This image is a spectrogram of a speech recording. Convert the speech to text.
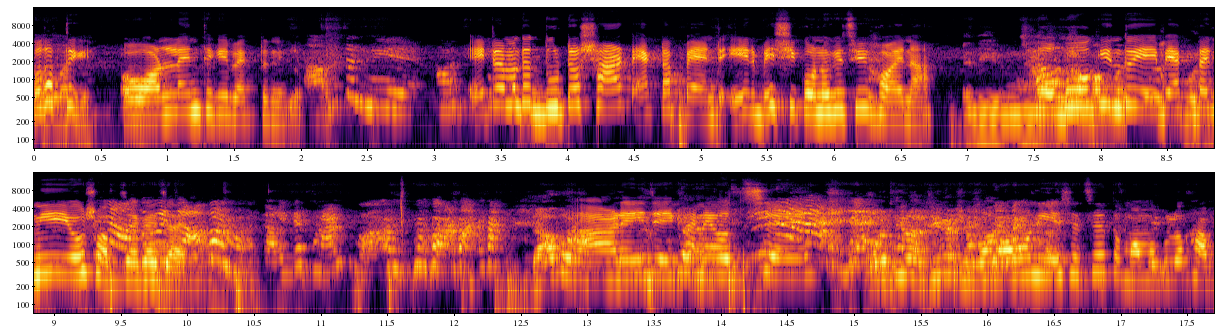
কোথা থেকে? ও অনলাইন থেকে ব্যাগটা নিল। এটার মধ্যে দুটো শার্ট একটা প্যান্ট এর বেশি কোনো কিছুই হয় না। তবুও কিন্তু এই ব্যাগটা নিয়ে ও সব জায়গায় যায়। আর এই যে এখানে হচ্ছে বলছি না ঠিক আছে বল। মোমো নিয়ে এসেছে তো মোমোগুলো খাব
